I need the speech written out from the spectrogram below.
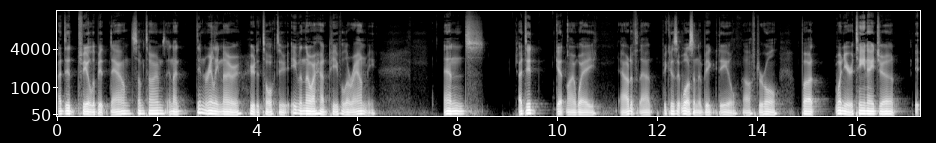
I did feel a bit down sometimes, and I didn't really know who to talk to, even though I had people around me. And I did get my way out of that because it wasn't a big deal after all. But when you're a teenager, it,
